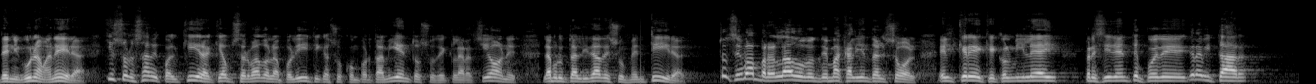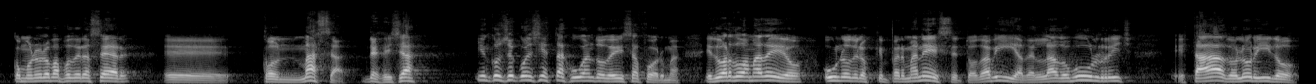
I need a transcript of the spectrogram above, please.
de ninguna manera. Y eso lo sabe cualquiera que ha observado la política, sus comportamientos, sus declaraciones, la brutalidad de sus mentiras. Entonces va para el lado donde más calienta el sol. Él cree que con ley, presidente, puede gravitar como no lo va a poder hacer eh, con masa desde ya. Y en consecuencia está jugando de esa forma. Eduardo Amadeo, uno de los que permanece todavía del lado Bullrich, está adolorido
